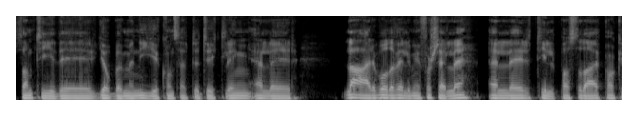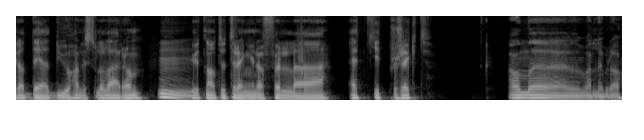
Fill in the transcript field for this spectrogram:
samtidig jobbe med nye konseptutvikling, eller lære både veldig mye forskjellig, eller tilpasse deg på akkurat det du har lyst til å lære om Mm. uten at du trenger å følge et kit-prosjekt. Han er veldig bra.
